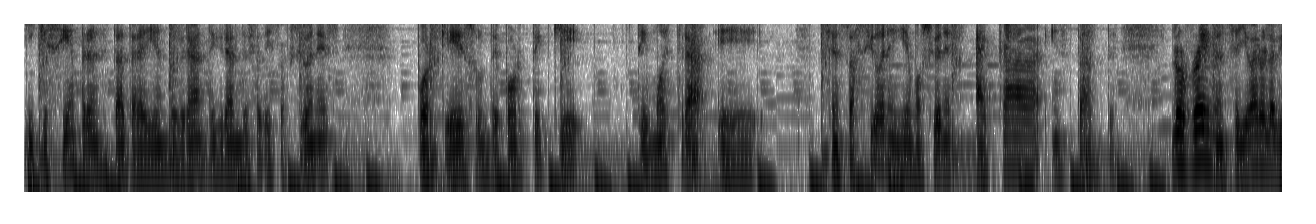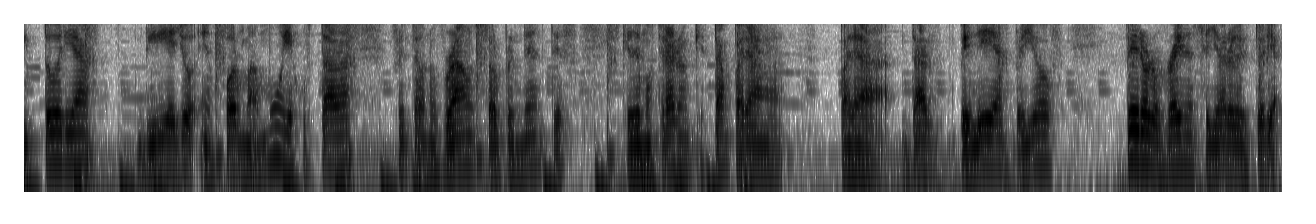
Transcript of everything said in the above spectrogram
y que siempre nos está trayendo grandes, grandes satisfacciones porque es un deporte que te muestra eh, sensaciones y emociones a cada instante. Los Ravens se llevaron la victoria, diría yo, en forma muy ajustada frente a unos Browns sorprendentes que demostraron que están para, para dar pelea al playoff. Pero los Ravens se llevaron la victoria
